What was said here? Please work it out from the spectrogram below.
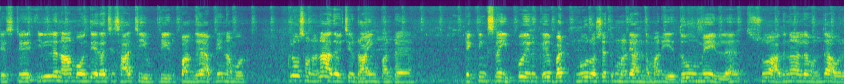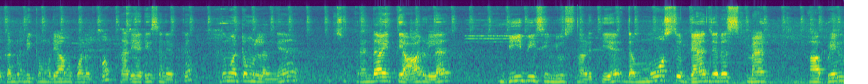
டெஸ்ட்டு இல்லை நாம் வந்து ஏதாச்சும் சாட்சி இப்படி இருப்பாங்க அப்படின்னு நம்ம ஒரு க்ளூ சொன்னோன்னா அதை வச்சு ட்ராயிங் பண்ணுற டெக்னிக்ஸ்லாம் இப்போ இருக்குது பட் நூறு வருஷத்துக்கு முன்னாடி அந்த மாதிரி எதுவுமே இல்லை. ஸோ அதனால் வந்து அவர் கண்டுபிடிக்க முடியாமல் போனதுக்கும் நிறைய ரீசன் இருக்குது இது மட்டும் இல்லைங்க. ரெண்டாயிரத்தி ஆறில் பிபிசி நியூஸ் நடத்திய த மோஸ்ட் டேஞ்சரஸ் மேன் அப்படின்னு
